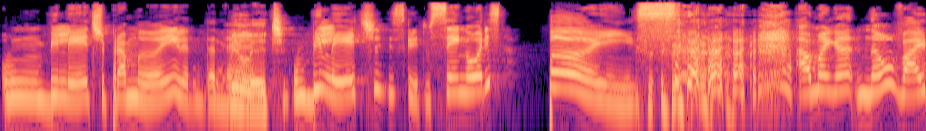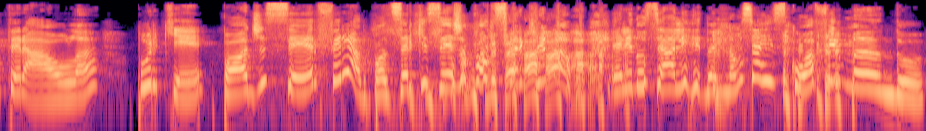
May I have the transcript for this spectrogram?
um bilhete pra mãe. Um bilhete. Um bilhete escrito: Senhores pães. Amanhã não vai ter aula. Porque pode ser feriado, pode ser que seja, pode ser que não. Ele não se, ali- ele não se arriscou afirmando.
